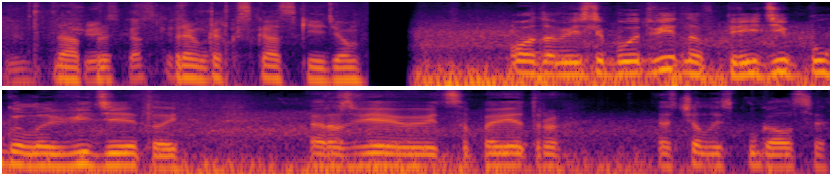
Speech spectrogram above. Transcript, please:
Ты Да, прям как в сказке идем. О, там, если будет видно, впереди пугало в виде этой развеивается по ветру. Я сначала испугался.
